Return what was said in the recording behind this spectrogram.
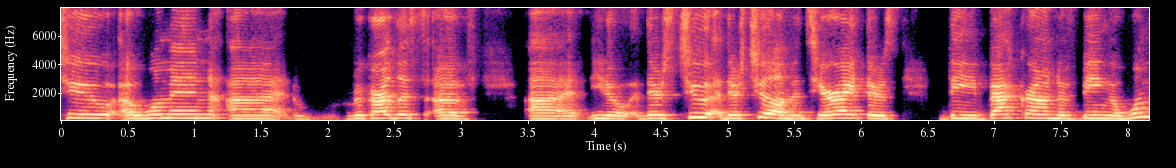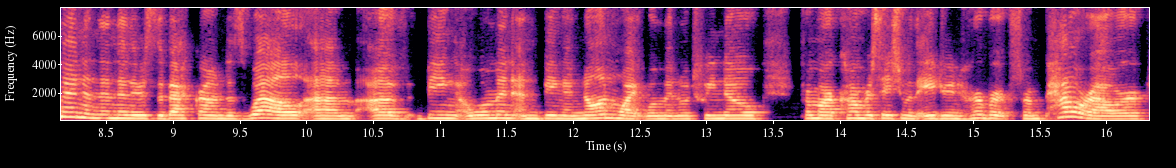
to a woman uh, regardless of uh, you know there's two there's two elements here right? There's the background of being a woman, and then there's the background as well um, of being a woman and being a non-white woman, which we know from our conversation with Adrienne Herbert from Power Hour,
